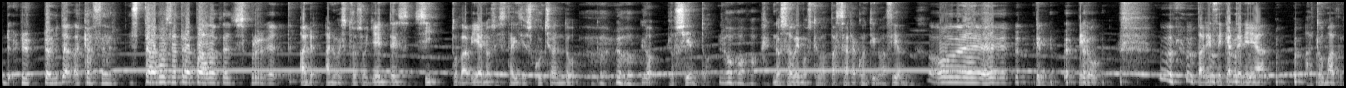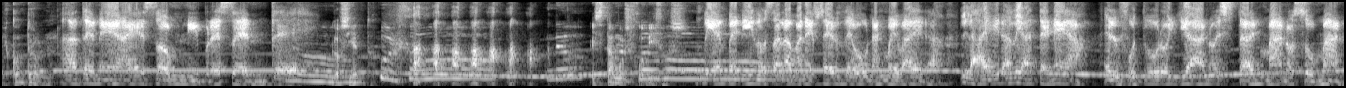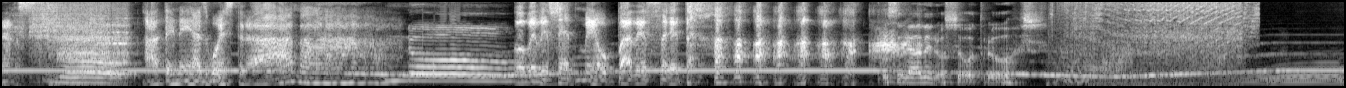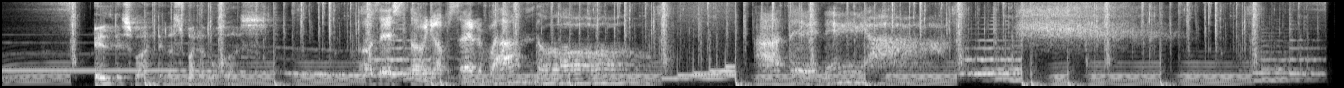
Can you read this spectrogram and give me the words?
No, no- no hay nada que hacer. Estamos atrapados en su red. A, a nuestros oyentes, si todavía nos estáis escuchando, lo, lo siento. No, No sabemos qué va a pasar a continuación. joder. Pe- Pero parece que Atenea ha tomado el control. Atenea es omnipresente. Lo siento. Estamos jodidos. Bienvenidos al amanecer de una nueva era, la era de Atenea. El futuro ya no está en manos humanas. Atenea es vuestra ama. ¡No! Obedecedme o padeced. ¿Qué será de nosotros? El desván de las paradojas. Os estoy observando. Atene.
